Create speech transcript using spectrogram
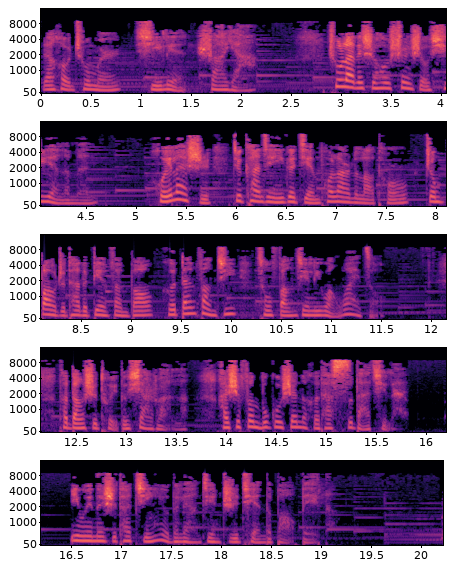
然后出门洗脸刷牙，出来的时候顺手虚掩了门。回来时，就看见一个捡破烂的老头正抱着他的电饭煲和单放机从房间里往外走。他当时腿都吓软了，还是奋不顾身的和他厮打起来，因为那是他仅有的两件值钱的宝贝了。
